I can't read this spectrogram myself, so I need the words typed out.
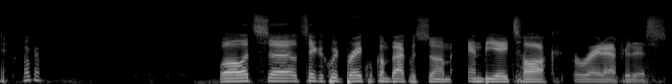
Yeah. Okay. Well, let's uh, let's take a quick break. We'll come back with some NBA talk right after this.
